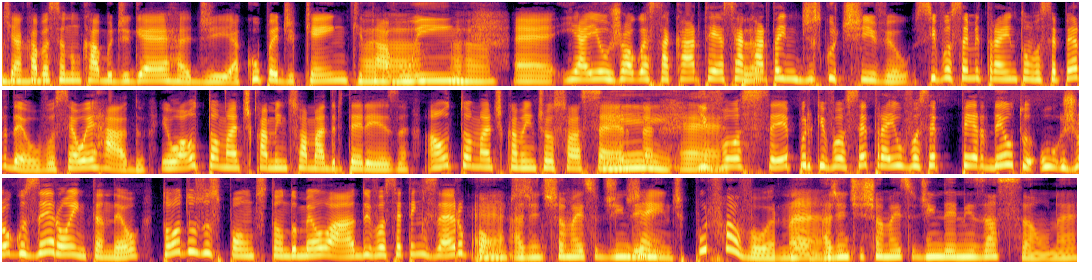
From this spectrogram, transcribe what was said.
que uhum. acaba sendo um cabo de guerra de a culpa é de quem que tá uhum, ruim. uhum. É, e aí eu jogo essa carta e essa é a carta indiscutível. Se você me trai, então você perdeu. Você é o errado. Eu automaticamente sou a Madre Teresa. Automaticamente eu sou a certa. Sim, é. E você, porque você traiu, você perdeu tudo. O jogo zerou, entendeu? Todos os pontos estão do meu lado e você tem zero pontos. É, a gente chama isso de indenização. Gente, por favor, né? É, a gente chama isso de indenização, né?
